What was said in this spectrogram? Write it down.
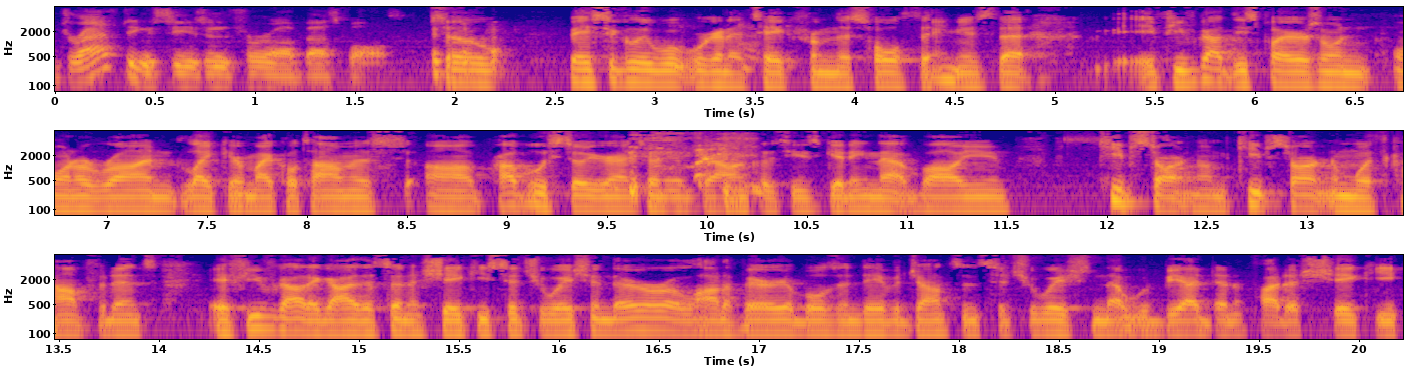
drafting season for uh, best balls. so basically what we're going to take from this whole thing is that if you've got these players on, on a run, like your Michael Thomas, uh, probably still your Antonio Brown because he's getting that volume. Keep starting them. Keep starting them with confidence. If you've got a guy that's in a shaky situation, there are a lot of variables in David Johnson's situation that would be identified as shaky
